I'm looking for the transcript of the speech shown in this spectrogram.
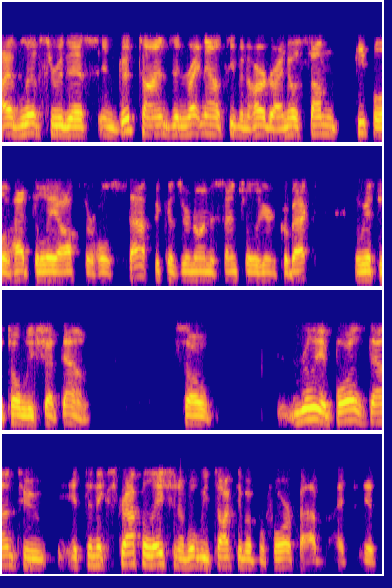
I've lived through this in good times, and right now it's even harder. I know some people have had to lay off their whole staff because they're non-essential here in Quebec, and we have to totally shut down. So really it boils down to it's an extrapolation of what we talked about before fab. It's, it's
